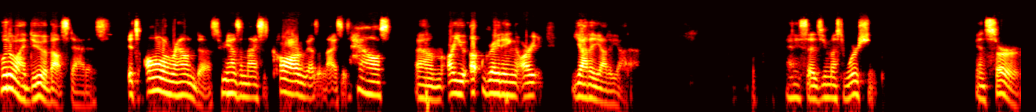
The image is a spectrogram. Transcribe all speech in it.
what do I do about status? It's all around us. Who has the nicest car? Who has the nicest house? Um, are you upgrading? Are yada yada yada? And he says you must worship and serve.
